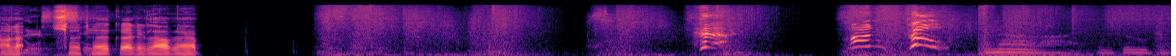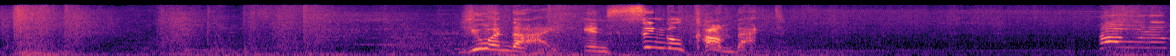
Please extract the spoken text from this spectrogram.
เอาละ your เชอร์เทอ soul. ร์เกิดอีกรอบแล้วครับ One, two. An ally is overcome. You and I in single combat. Power of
